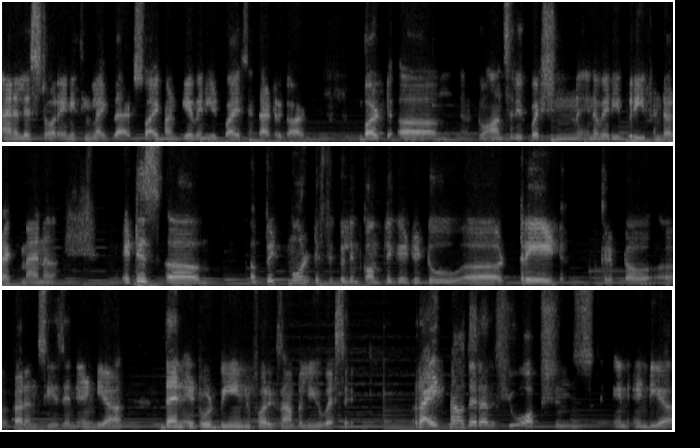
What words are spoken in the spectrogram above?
analyst or anything like that so i can't give any advice in that regard. But um, to answer your question in a very brief and direct manner it is uh, a bit more difficult and complicated to uh, trade cryptocurrencies in india than it would be in for example usa right now there are a few options in india.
